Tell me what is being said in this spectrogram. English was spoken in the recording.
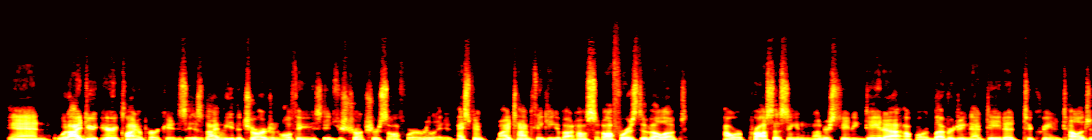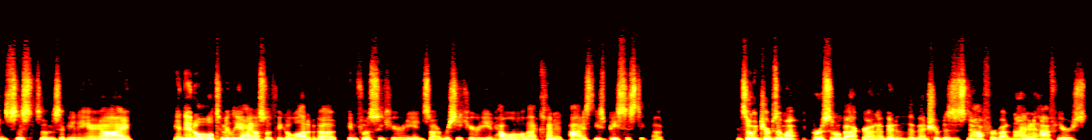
And what I do here at Kleiner Perkins is I lead the charge on all things infrastructure software related. I spend my time thinking about how software is developed, how we're processing and understanding data, how we're leveraging that data to create intelligent systems and AI, and then ultimately, I also think a lot about info security and cybersecurity and how all that kind of ties these pieces together. And so, in terms of my personal background, I've been in the venture business now for about nine and a half years.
